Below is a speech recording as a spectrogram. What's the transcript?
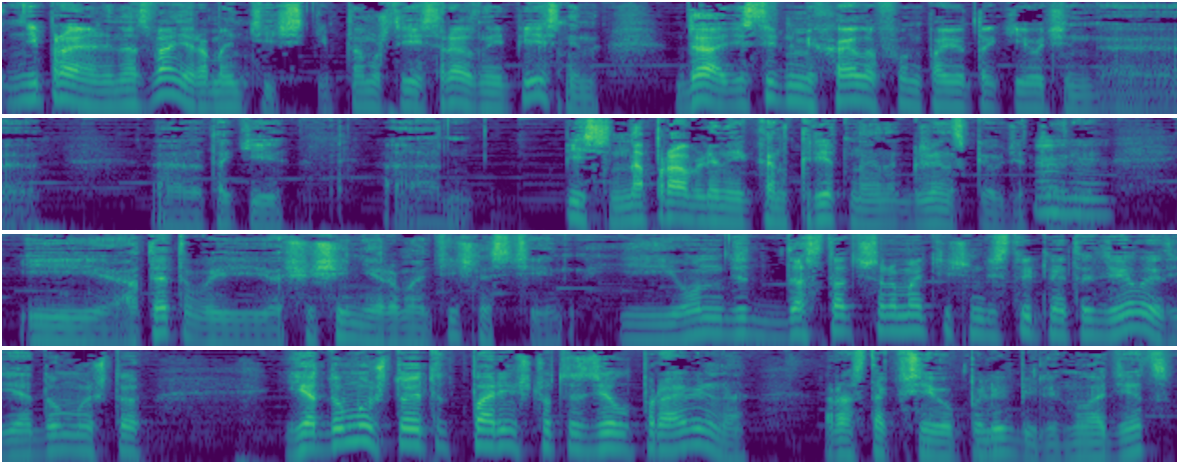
неправильное название романтический, потому что есть разные песни. Да, действительно, Михайлов, он поет такие очень э, э, такие э, песни, направленные конкретно к женской аудитории. Мгм. И от этого и ощущение романтичности. И он достаточно романтично действительно это делает. Я думаю, что я думаю, что этот парень что-то сделал правильно, раз так все его полюбили. Молодец.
